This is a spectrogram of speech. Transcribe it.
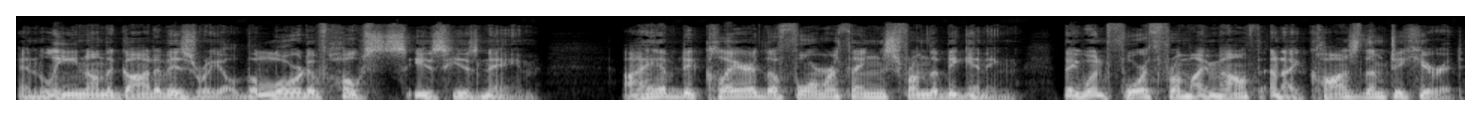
and lean on the God of Israel, the Lord of hosts is his name. I have declared the former things from the beginning. They went forth from my mouth, and I caused them to hear it.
